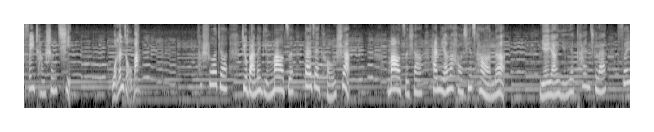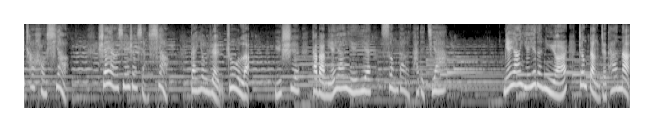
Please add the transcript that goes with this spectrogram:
非常生气。我们走吧。他说着，就把那顶帽子戴在头上，帽子上还粘了好些草呢。绵羊爷爷看起来非常好笑，山羊先生想笑，但又忍住了。于是他把绵羊爷爷送到了他的家。绵羊爷爷的女儿正等着他呢。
